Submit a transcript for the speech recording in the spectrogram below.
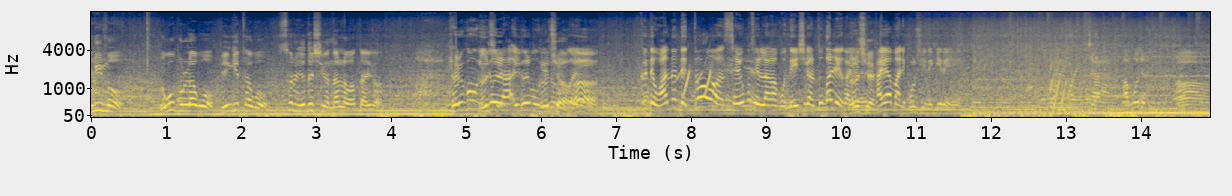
우리 뭐 요거 보려고 비행기 타고 38시간 날라왔다 이거 결국 그렇지. 이걸 하- 이걸 보기 위해서 그렇죠. 온 거예요. 어. 근데 왔는데 또 새벽부터 일 나가고 4시간 또 달려가. 그렇지. 가야만이 볼 수 있는 길에. 자, 가보자. 아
